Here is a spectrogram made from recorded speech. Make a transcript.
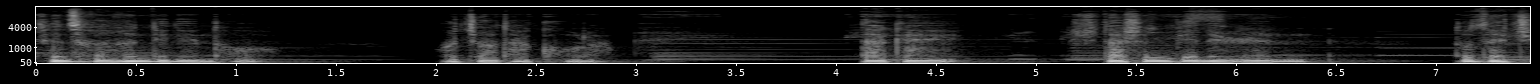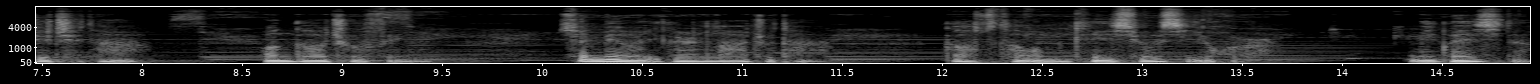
橙子狠狠点点头，我知道他哭了，大概是他身边的人都在支持他往高处飞，却没有一个人拉住他。告诉他，我们可以休息一会儿，没关系的，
